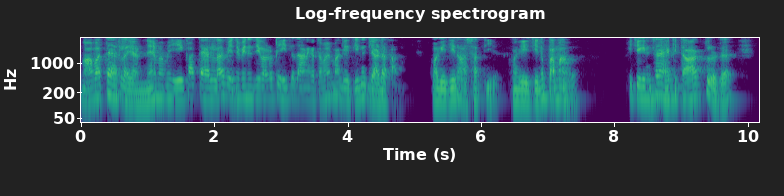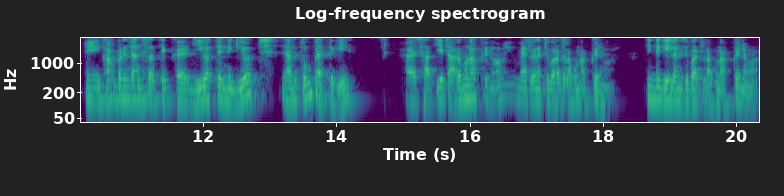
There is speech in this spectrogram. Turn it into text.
මාවත් ඇහැරලා යන්නේ නැහැ. මම ඒකත් ඇහැරලා වෙන වෙන දේවල් වලට හිත දාන එක තමයි මගේ තියෙන ජඩකම. මගේ තියෙන අසතිය. මගේ තියෙන පමාව. ඒක නිසා හැකි තාක් දුරට මේ කම්පන චංචලත් එක්ක ජීවත් වෙන්න ගියොත් යාට තුන් පැත්තකින් සතියට අරමුණක් වෙනවා. මේක මැරෙලා නැති බවට ලකුණක් වෙනවා. ඉන්න කියලා නැති බවට ලකුණක් වෙනවා.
